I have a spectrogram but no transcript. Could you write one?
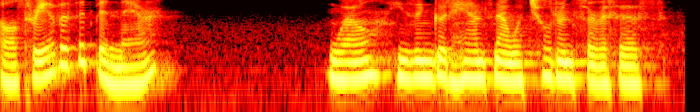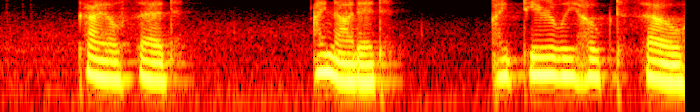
All three of us had been there. Well, he's in good hands now with Children's Services. Kyle said. I nodded. I dearly hoped so.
